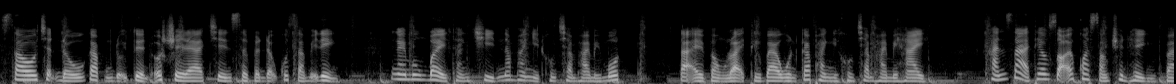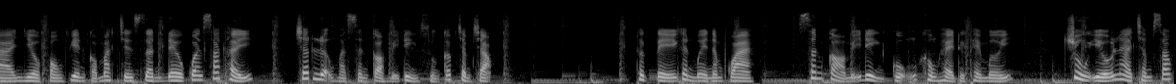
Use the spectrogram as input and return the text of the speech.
Sau trận đấu gặp đội tuyển Australia trên sân vận động quốc gia Mỹ Đình, ngày 7 tháng 9 năm 2021, tại vòng loại thứ ba World Cup 2022, khán giả theo dõi qua sóng truyền hình và nhiều phóng viên có mặt trên sân đều quan sát thấy chất lượng mặt sân cỏ Mỹ Đình xuống cấp trầm trọng. Thực tế gần 10 năm qua, sân cỏ Mỹ Đình cũng không hề được thay mới, chủ yếu là chăm sóc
